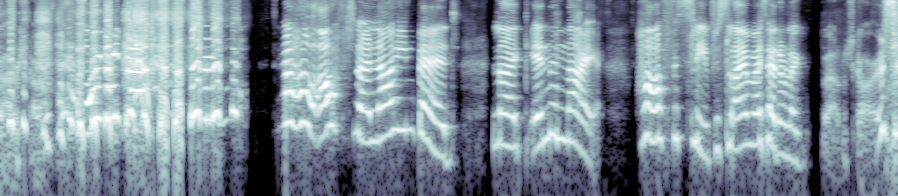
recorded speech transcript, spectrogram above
my god! How often I lie in bed, like in the night, half asleep, just lying on my side, I'm like, battle scars. so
